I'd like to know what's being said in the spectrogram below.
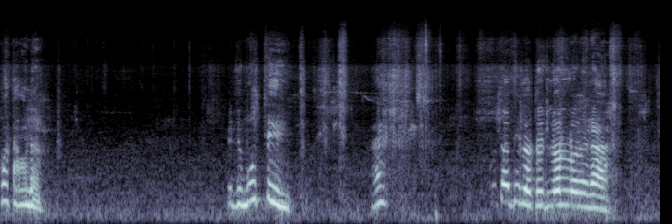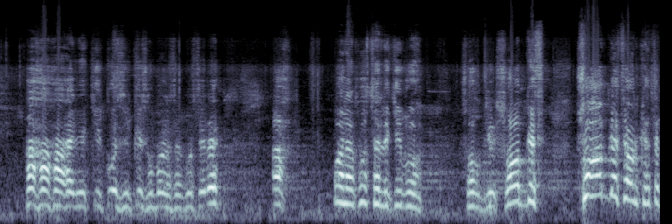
কথা এটা মূর্তি। হ্যাঁ? কোথা দিল তুই লড়লো না? রে কি করছিস কি সর্বনাশ করছে রে? মানে লিখিব সব গে- সব গেছে। সব গেছে ওর ক্ষেত্রে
